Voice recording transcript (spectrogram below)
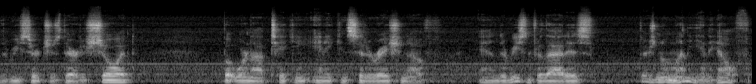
the research is there to show it, but we're not taking any consideration of. And the reason for that is there's no money in health.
